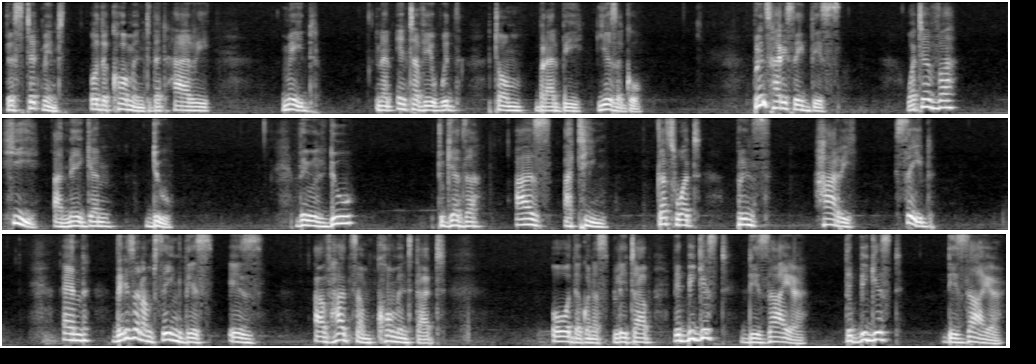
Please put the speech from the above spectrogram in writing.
the statement or the comment that Harry made in an interview with Tom Bradby years ago. Prince Harry said this Whatever he and Meghan do, they will do together as a team. That's what Prince Harry said. And the reason I'm saying this is I've had some comment that, oh, they're going to split up. The biggest desire, the biggest desire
